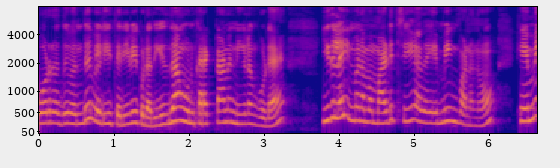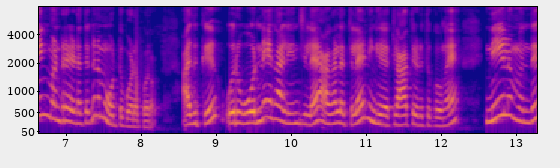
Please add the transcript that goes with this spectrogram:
போடுறது வந்து வெளியே தெரியவே கூடாது. இதுதான் ஒன்று கரெக்டான நீளம் கூட. இதில் இனிமேல் நம்ம மடித்து அதை ஹெம்மிங் பண்ணணும். ஹெம்மிங் பண்ணுற இடத்துக்கு நம்ம ஒட்டு போட போகிறோம் அதுக்கு ஒரு ஒன்றே கால் இன்ச்சில் அகலத்தில் நீங்கள் கிளாத் எடுத்துக்கோங்க. நீளம் வந்து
